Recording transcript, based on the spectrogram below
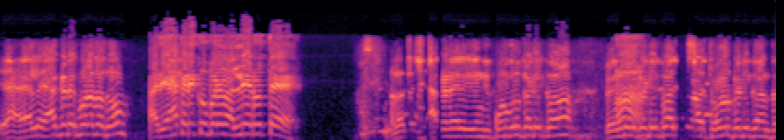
ಯಾ- ಎಲ್ಲ ಯಾವ ಕಡೆ ಅದು? ಅದ್ ಯಾ ಕಡೆಗೂ ಬರಲ್ಲ ಅಲ್ಲೇ ಇರುತ್ತೆ. ಅಲ್ಲ ಯಾವ ಕಡೆ ಹಿಂಗೆ ಕುಣಗುಲ್ ಕಡಿಕೋ ಬೆಂಗಳೂರು ಕಡಿಕೋ ಚೋಳೂರ್ ಕಡಿಕೋ ಅಂತ?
